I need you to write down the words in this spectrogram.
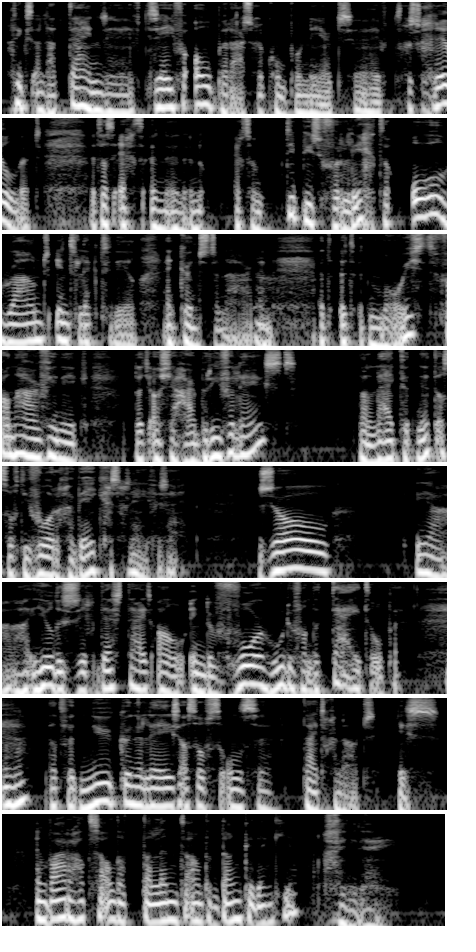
Grieks en Latijn. Ze heeft zeven opera's gecomponeerd. Ze heeft geschilderd. Het was echt een, een, een echt zo'n typisch verlichte, allround intellectueel en kunstenaar. Ja. En het, het, het mooist van haar vind ik dat als je haar brieven leest, dan lijkt het net alsof die vorige week geschreven zijn. Zo ja, hielden ze zich destijds al in de voorhoede van de tijd op. Hè? Mm -hmm. Dat we het nu kunnen lezen alsof ze onze tijdgenoot is. En waar had ze al dat talent aan te danken, denk je? Geen idee.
